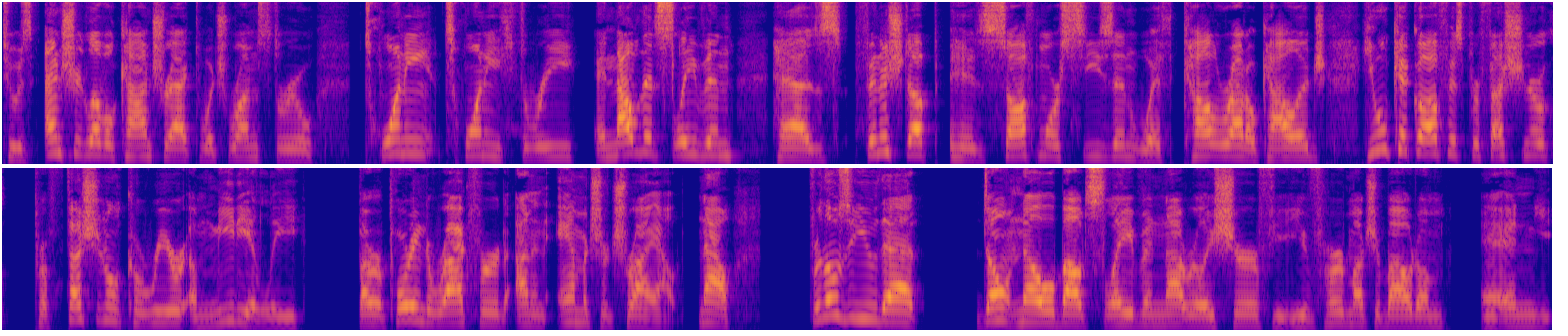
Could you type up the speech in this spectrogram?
to his entry level contract, which runs through 2023. And now that Slavin has finished up his sophomore season with Colorado College, he will kick off his professional professional career immediately by reporting to Rockford on an amateur tryout. Now, for those of you that don't know about Slavin, not really sure if you, have heard much about him, and,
